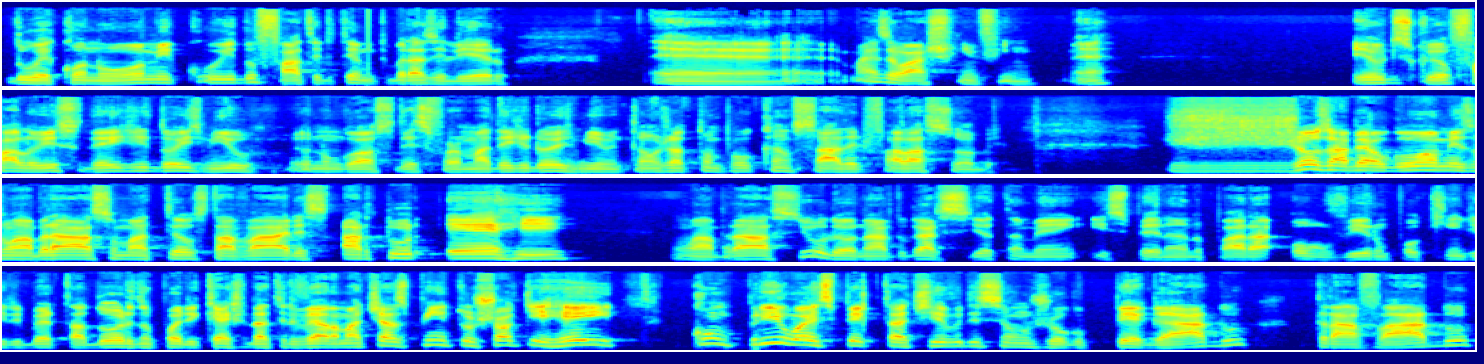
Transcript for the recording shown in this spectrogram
do econômico e do fato de ter muito brasileiro. É, mas eu acho que, enfim, né? Eu, eu falo isso desde 2000. Eu não gosto desse formato desde 2000, então já estou um pouco cansado de falar sobre. Josabel Gomes, um abraço. Matheus Tavares, Arthur R. Um abraço. E o Leonardo Garcia também esperando para ouvir um pouquinho de Libertadores no podcast da Trivela. Matias Pinto, o Choque Rei cumpriu a expectativa de ser um jogo pegado, travado,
